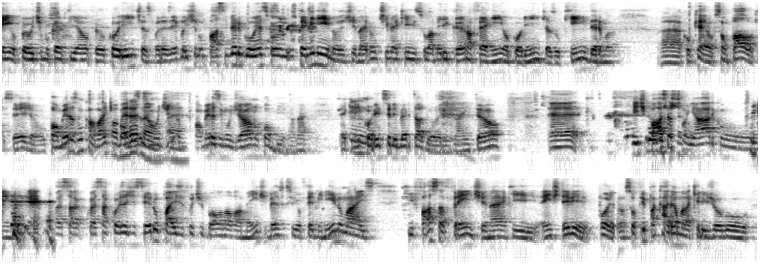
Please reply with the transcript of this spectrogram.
quem foi o último campeão foi o Corinthians, por exemplo, a gente não passa em vergonha se for o feminino. A gente leva um time aqui sul-americano, a Ferrinha, o Corinthians, o Kinderman, uh, qualquer, o São Paulo que seja. O Palmeiras nunca vai, que Palmeiras, Palmeiras não, mundial, é. Palmeiras e Mundial não combina, né? É que hum. Corinthians e Libertadores, né? Então, é, a gente passa a sonhar com, com, essa, com essa coisa de ser o país de futebol novamente, mesmo que seja o feminino, mas que faça frente, né? Que a gente teve, pô, eu sofri pra caramba naquele jogo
